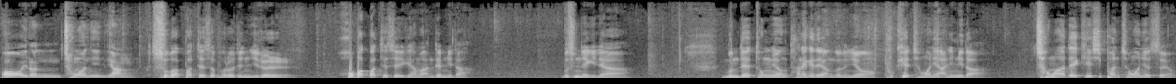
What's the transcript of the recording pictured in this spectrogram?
어, 이런 청원인 양 수박밭에서 벌어진 일을 호박밭에서 얘기하면 안 됩니다. 무슨 얘기냐? 문 대통령 탄핵에 대한 거는요, 국회 청원이 아닙니다. 청와대 게시판 청원이었어요.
